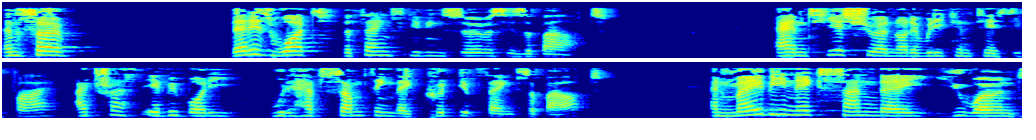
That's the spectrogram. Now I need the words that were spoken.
And so, that is what the Thanksgiving service is about. And yes, sure, not everybody can testify. I trust everybody would have something they could give thanks about. And maybe next Sunday you won't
